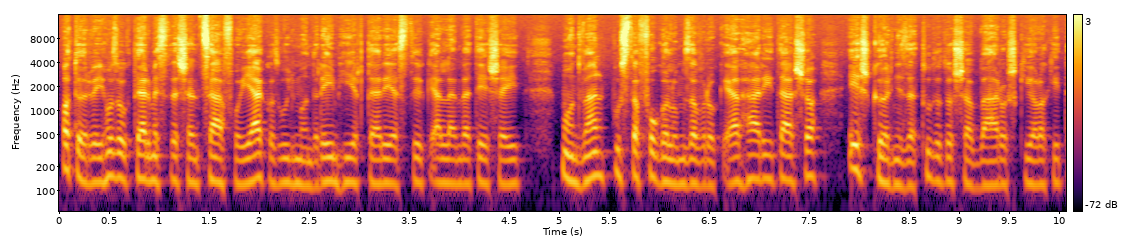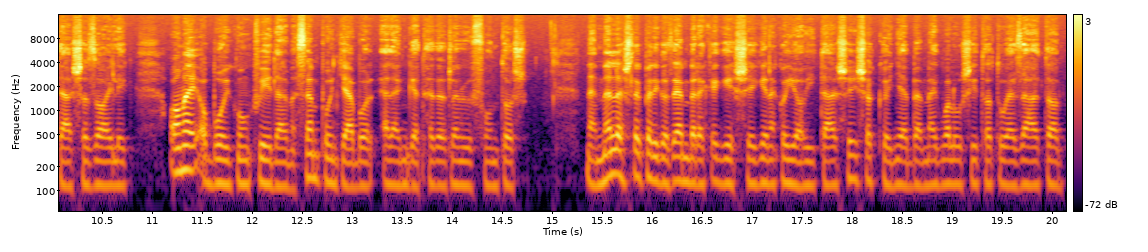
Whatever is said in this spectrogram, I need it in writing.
A törvényhozók természetesen cáfolják az úgymond rémhírterjesztők ellenvetéseit, mondván puszta fogalomzavarok elhárítása és környezettudatosabb város kialakítása zajlik, amely a bolygónk védelme szempontjából elengedhetetlenül fontos. Nem mellesleg pedig az emberek egészségének a javítása is a könnyebben megvalósítható ezáltal,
